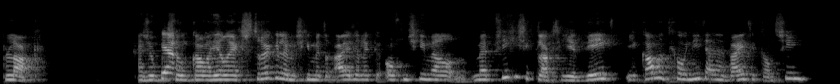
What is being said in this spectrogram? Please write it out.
plak. En zo'n persoon kan wel heel erg struggelen, misschien met haar uiterlijke, of misschien wel met psychische klachten. Je weet, je kan het gewoon niet aan de buitenkant zien.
